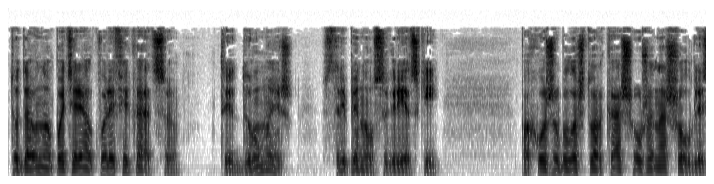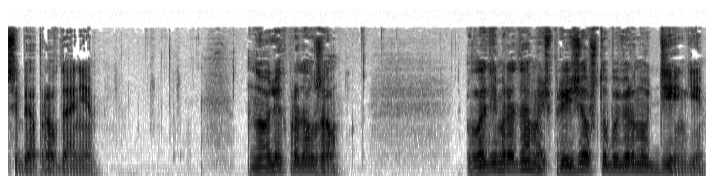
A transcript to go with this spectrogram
то давно потерял квалификацию. Ты думаешь? встрепенулся Грецкий. Похоже было, что Аркаша уже нашел для себя оправдание. Но Олег продолжал. Владимир Адамович приезжал, чтобы вернуть деньги.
